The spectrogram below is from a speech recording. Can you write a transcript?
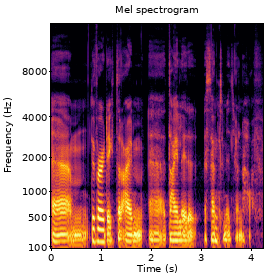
um, the verdict that I'm uh, dilated a centimeter and a half.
